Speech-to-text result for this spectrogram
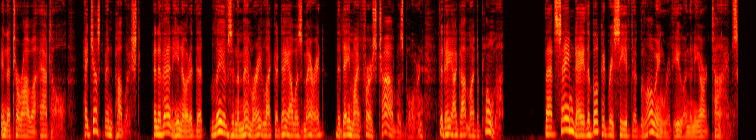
in the Tarawa Atoll, had just been published an event, he noted, that lives in the memory like the day I was married, the day my first child was born, the day I got my diploma. That same day, the book had received a glowing review in the New York Times,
